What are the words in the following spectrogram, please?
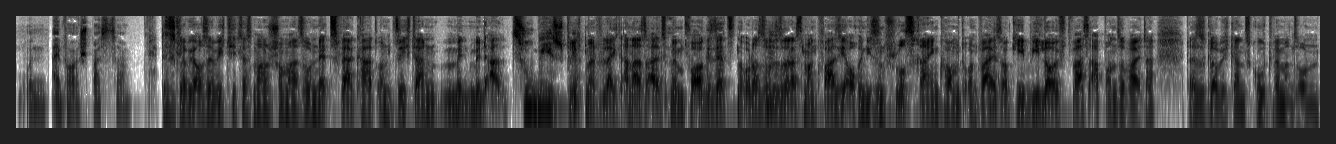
und einfach auch Spaß zu haben. Das ist, glaube ich, auch sehr wichtig, dass man schon mal so ein Netzwerk hat und sich dann mit, mit Azubis spricht man vielleicht anders als mit dem Vorgesetzten oder so, so dass man quasi auch in diesen Fluss reinkommt und weiß, okay, wie läuft was ab und so weiter. Das ist, glaube ich, ganz gut, wenn man so ein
